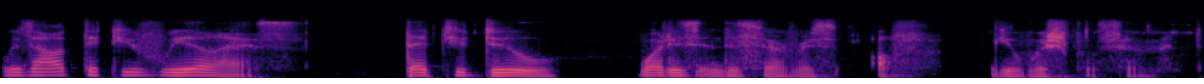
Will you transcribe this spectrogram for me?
without that you realize that you do what is in the service of your wish fulfillment.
